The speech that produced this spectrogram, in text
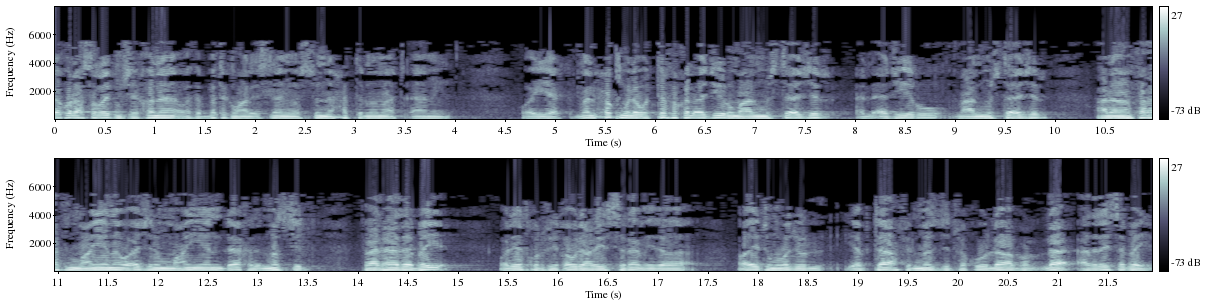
يقول أحسن عليكم شيخنا وثبتكم على الإسلام والسنة حتى الممات. آمين. وإياك. ما الحكم لو اتفق الأجير مع المستأجر الأجير مع المستأجر على منفعة معينة وأجر معين داخل المسجد؟ فهل هذا بيع؟ وليدخل في قول عليه السلام إذا رأيتم رجل يبتاع في المسجد فقول لا لا هذا ليس بيع.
